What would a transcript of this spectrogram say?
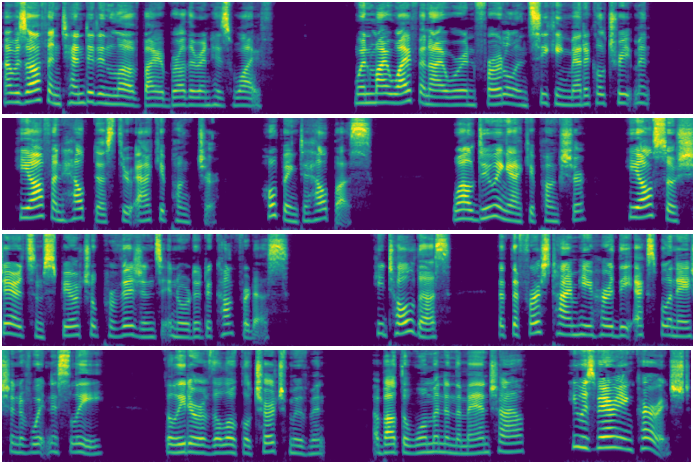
I was often tended in love by a brother and his wife. When my wife and I were infertile and seeking medical treatment, he often helped us through acupuncture, hoping to help us. While doing acupuncture, he also shared some spiritual provisions in order to comfort us. He told us that the first time he heard the explanation of Witness Lee, the leader of the local church movement, about the woman and the man child, he was very encouraged.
